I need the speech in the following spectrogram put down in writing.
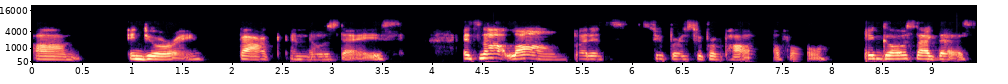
um, enduring back in those days. It's not long, but it's super, super powerful. It goes like this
